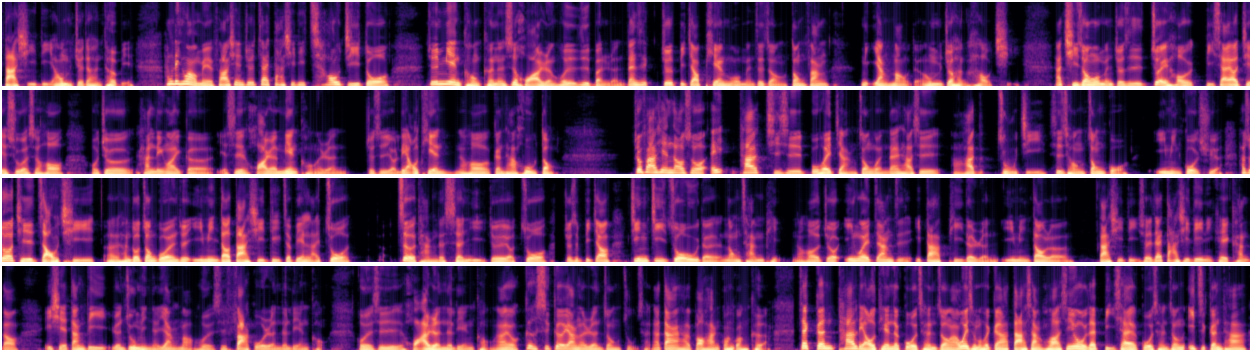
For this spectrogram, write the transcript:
大溪地，然后我们觉得很特别。那另外我们也发现，就是在大溪地超级多，就是面孔可能是华人或者日本人，但是就是比较偏我们这种东方样貌的，然后我们就很好奇。那其中我们就是最后比赛要结束的时候。我就和另外一个也是华人面孔的人，就是有聊天，然后跟他互动，就发现到说，哎，他其实不会讲中文，但是他是啊，他的祖籍是从中国移民过去的。他说，其实早期呃很多中国人就移民到大溪地这边来做蔗糖的生意，就是有做就是比较经济作物的农产品，然后就因为这样子，一大批的人移民到了。大溪地，所以在大溪地你可以看到一些当地原住民的样貌，或者是法国人的脸孔，或者是华人的脸孔，那有各式各样的人种组成。那当然还包含观光客啊。在跟他聊天的过程中啊，为什么会跟他搭上话？是因为我在比赛的过程中一直跟他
